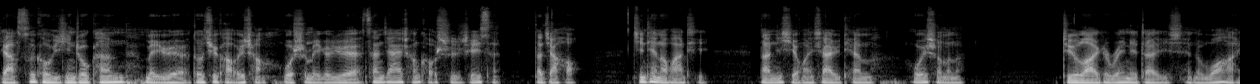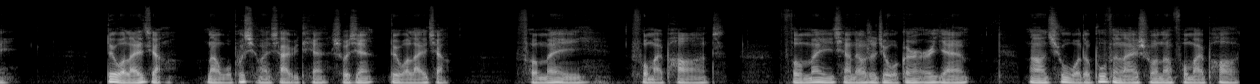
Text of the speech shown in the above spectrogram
雅思口语新周刊每月都去考一场，我是每个月参加一场考试。Jason，大家好，今天的话题，那你喜欢下雨天吗？为什么呢？Do you like rainy days and why？对我来讲，那我不喜欢下雨天。首先，对我来讲，For me，for my part，for me 强调是就我个人而言。那就我的部分来说呢，for my part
